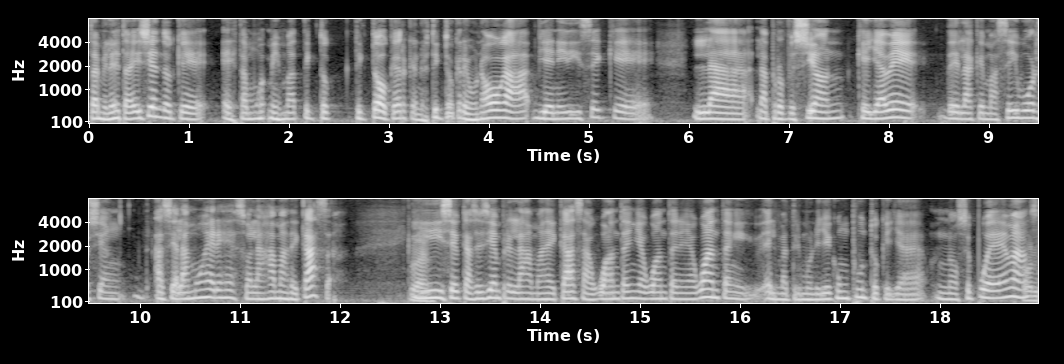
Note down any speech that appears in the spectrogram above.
también les está diciendo que esta misma TikTok, TikToker, que no es TikToker, es una abogada, viene y dice que la, la profesión que ella ve de la que más se divorcian hacia las mujeres son las amas de casa. Claro. Y dice casi siempre las amas de casa aguantan y aguantan y aguantan y el matrimonio llega a un punto que ya no se puede más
